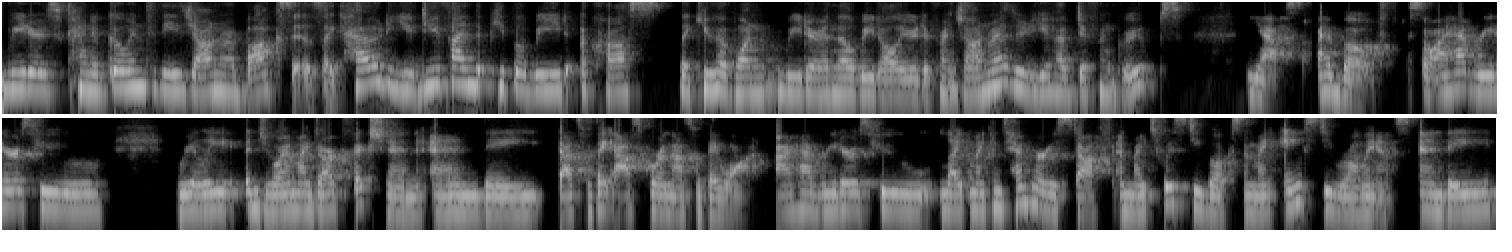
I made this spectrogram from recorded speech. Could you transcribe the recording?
readers kind of go into these genre boxes, like how do you do you find that people read across like you have one reader and they'll read all your different genres or do you have different groups? Yes, I have both. So I have readers who really enjoy my dark fiction and they that's what they ask for and that's what they want. I have readers who like my contemporary stuff and my twisty books and my angsty romance and they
